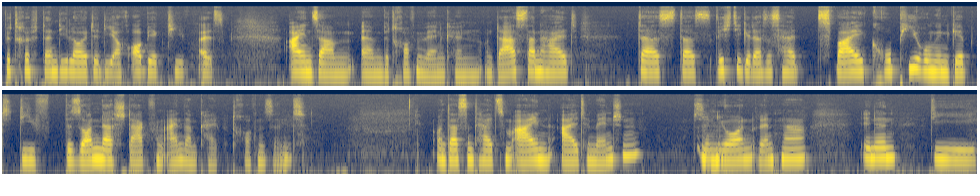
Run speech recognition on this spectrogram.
betrifft dann die Leute, die auch objektiv als einsam ähm, betroffen werden können. Und da ist dann halt das, das Wichtige, dass es halt zwei Gruppierungen gibt, die besonders stark von Einsamkeit betroffen sind. Und das sind halt zum einen alte Menschen, Senioren, RentnerInnen, die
